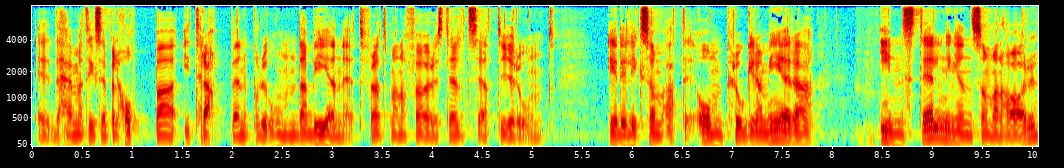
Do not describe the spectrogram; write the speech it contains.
eh, det här med att till exempel hoppa i trappen på det onda benet för att man har föreställt sig att det gör ont? Är det liksom att omprogrammera inställningen som man har?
